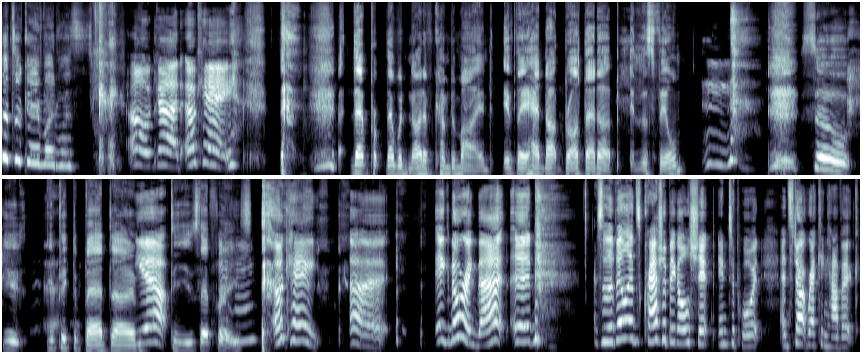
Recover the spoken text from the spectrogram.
That's okay, mine was Oh god, okay. that pr- that would not have come to mind if they had not brought that up in this film. Mm, So you you picked a bad time yeah. to use that phrase. Mhm. Okay. Uh ignoring that, and so the villains crash a big old ship into port and start wreaking havoc.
